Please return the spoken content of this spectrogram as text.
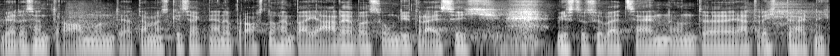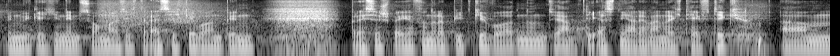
wäre das ein Traum. Und er hat damals gesagt, nein, du brauchst noch ein paar Jahre, aber so um die 30 wirst du soweit sein. Und äh, er hat recht behalten. Ich bin wirklich in dem Sommer, als ich 30 geworden bin, Pressesprecher von Rapid geworden. Und ja, die ersten Jahre waren recht heftig. Ähm,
